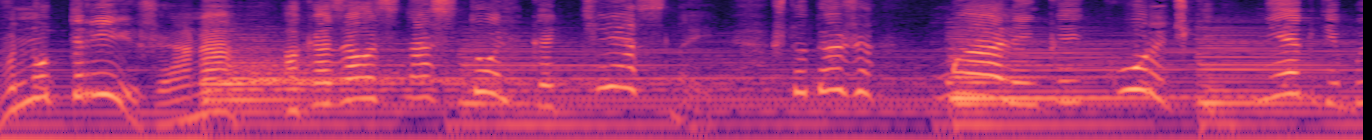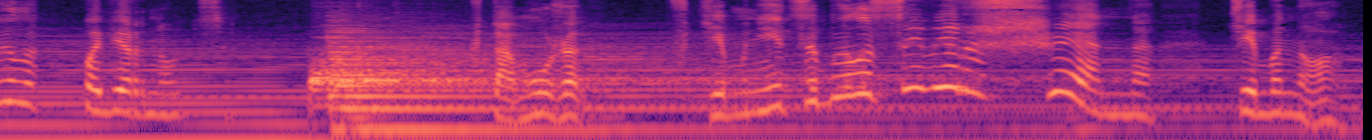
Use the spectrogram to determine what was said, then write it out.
Внутри же она оказалась настолько тесной, что даже маленькой курочке негде было повернуться. К тому же в темнице было совершенно темно.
